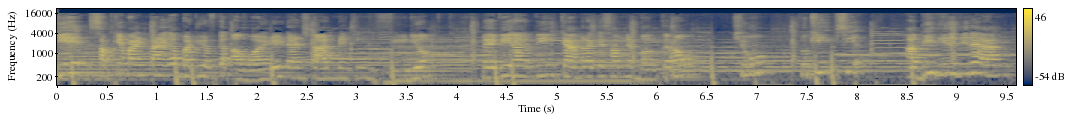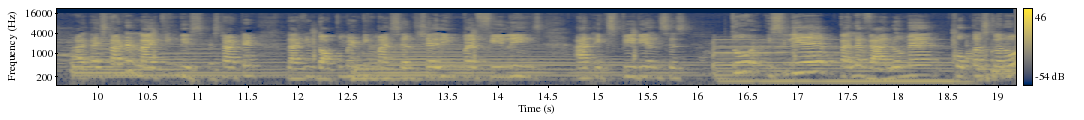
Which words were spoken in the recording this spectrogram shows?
ये सबके माइंड में आएगा but you have to avoid it and start making video मैं भी अभी कैमरा के सामने बग कर रहा हूँ। क्यों? क्योंकि सी अभी धीरे धीरे I started liking this started liking documenting myself sharing my feelings and experiences तो इसलिए पहले वैल्यू में फोकस करो।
